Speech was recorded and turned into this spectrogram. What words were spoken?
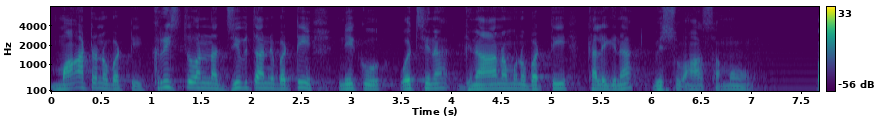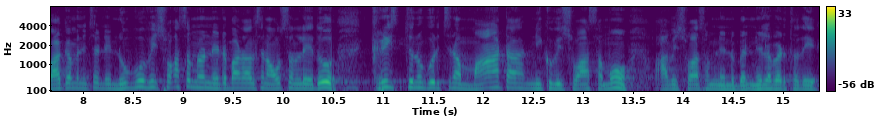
మాటను బట్టి క్రీస్తు అన్న జీవితాన్ని బట్టి నీకు వచ్చిన జ్ఞానమును బట్టి కలిగిన విశ్వాసము. బాగా గమనించండి నువ్వు విశ్వాసంలో నిలబడాల్సిన అవసరం లేదు. క్రీస్తును గురించిన మాట నీకు విశ్వాసము. ఆ విశ్వాసం నిన్ను నిలబెడుతుంది.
